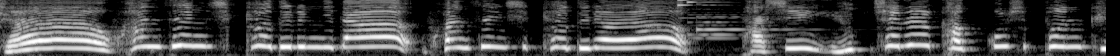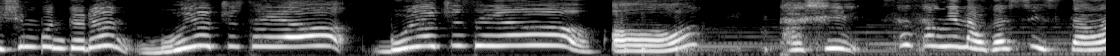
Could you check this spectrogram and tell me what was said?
자, 환생시켜드립니다. 환생시켜드려요. 다시 육체를 갖고 싶은 귀신분들은 모여주세요. 모여주세요. 어? 다시 세상에 나갈 수 있어요?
